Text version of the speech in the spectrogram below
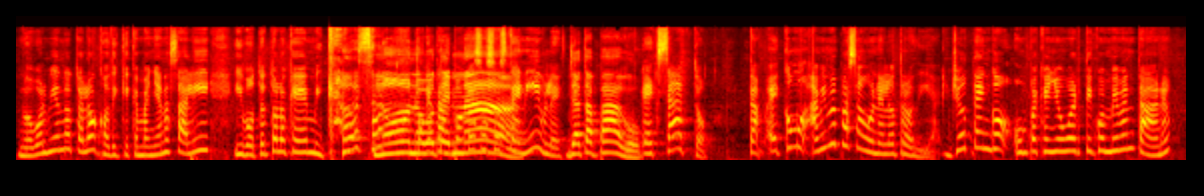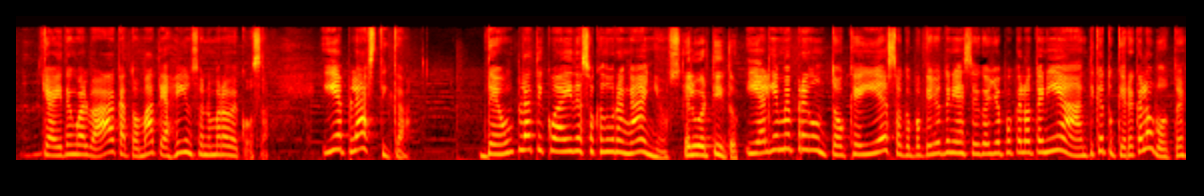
No volviéndote loco, de que, que mañana salí y boté todo lo que hay en mi casa. No, no porque tampoco nada. eso es sostenible. Ya te pago. Exacto. Eh, Como a mí me pasó en el otro día. Yo tengo un pequeño huertico en mi ventana, que ahí tengo albahaca, tomate, ají, un sinnúmero de cosas. Y es plástica. De un plástico ahí de esos que duran años. El huertito. Y alguien me preguntó que y eso, que porque yo tenía eso, digo yo porque lo tenía antes, que tú quieres que lo bote.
